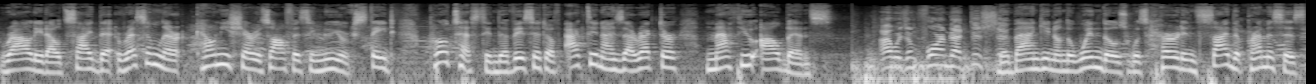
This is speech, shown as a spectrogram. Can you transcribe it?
rallied outside the Rensselaer County Sheriff's Office in New York State, protesting the visit of acting ICE Director Matthew Albence. I was informed that this. The banging on the windows was heard inside the premises,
